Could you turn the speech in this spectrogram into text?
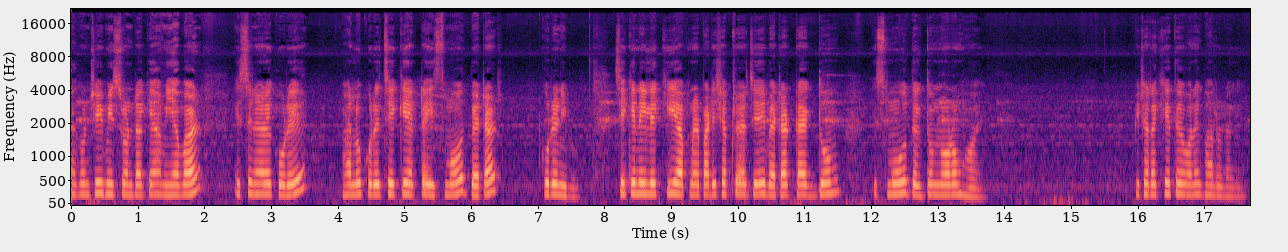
এখন সেই মিশ্রণটাকে আমি আবার স্টেনারে করে ভালো করে ছেঁকে একটা স্মুথ ব্যাটার করে নিব। ছেঁকে নিলে কি আপনার পাটিসাপটার যে ব্যাটারটা একদম স্মুথ, একদম নরম হয়। পিঠাটা খেতে অনেক ভালো লাগে।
